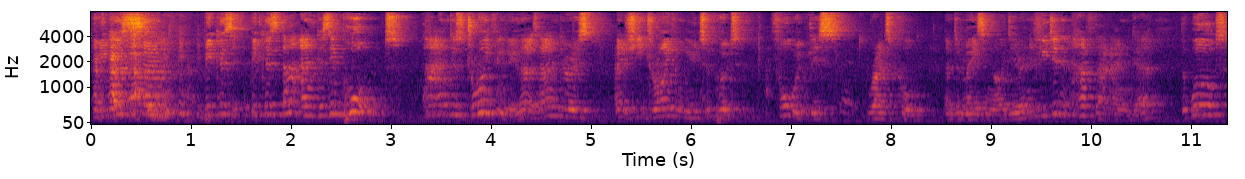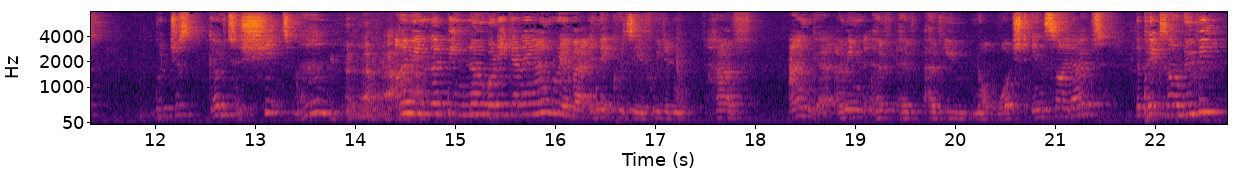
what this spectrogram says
because, um, because, because that anger is important. That anger is driving you. That anger is actually driving you to put forward this radical and amazing idea. And if you didn't have that anger, the world would just go to shit, man. I mean, there'd be nobody getting angry about iniquity if we didn't have anger. I mean, have, have, have you not watched Inside Out? The Pixar movie?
